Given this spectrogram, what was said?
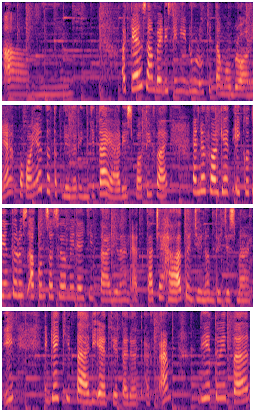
Amin Oke, sampai di sini dulu kita ngobrolnya. Pokoknya tetap dengerin kita ya di Spotify. And don't forget ikutin terus akun sosial media kita di line at kch7679i, IG kita di @tirta.fm, di Twitter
